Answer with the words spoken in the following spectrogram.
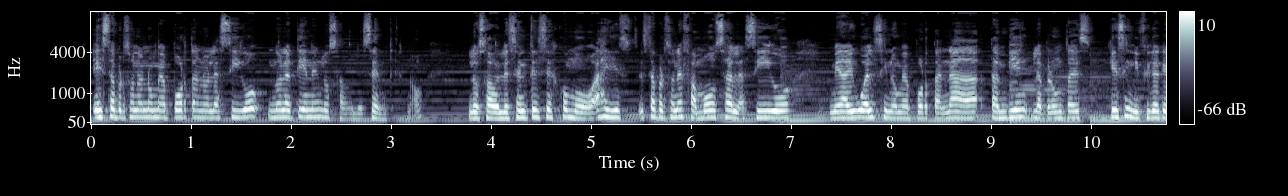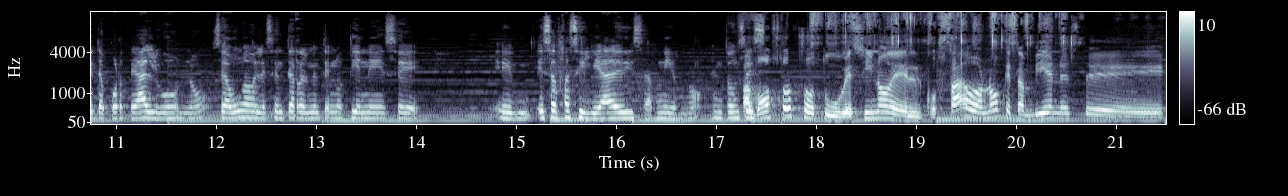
esta persona no me aporta, no la sigo, no la tienen los adolescentes, ¿no? Los adolescentes es como, ay, esta persona es famosa, la sigo, me da igual si no me aporta nada. También la pregunta es, ¿qué significa que te aporte algo, no? O sea, un adolescente realmente no tiene ese, Em, esa facilidad de discernir, ¿no? Entonces, Famosos o tu vecino del costado, ¿no? Que también este,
